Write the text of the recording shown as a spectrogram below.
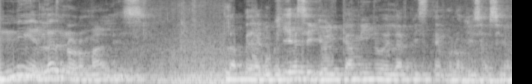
ni en las normales, la pedagogía siguió el camino de la epistemologización.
